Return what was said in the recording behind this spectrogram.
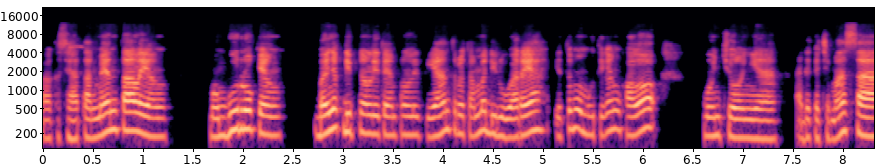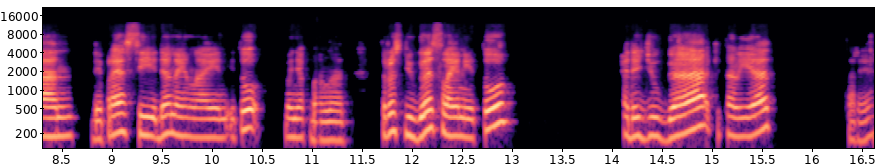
uh, kesehatan mental yang memburuk yang banyak di penelitian-penelitian terutama di luar ya itu membuktikan kalau munculnya ada kecemasan, depresi dan lain-lain itu banyak banget. Terus juga selain itu ada juga kita lihat bentar ya.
